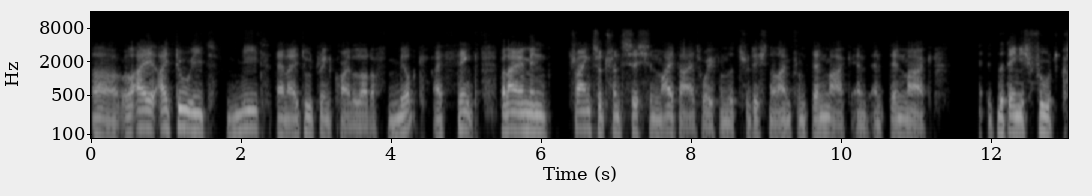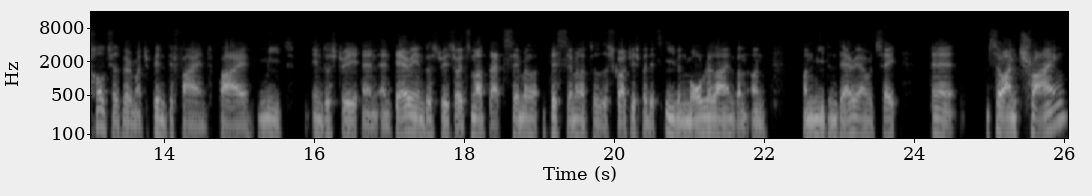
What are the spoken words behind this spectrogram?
Uh, well, I, I do eat meat and I do drink quite a lot of milk, I think, but I am in trying to transition my diet away from the traditional. I'm from Denmark and, and Denmark, the Danish food culture has very much been defined by meat industry and, and dairy industry. So it's not that similar, dissimilar to the Scottish, but it's even more reliant on, on, on meat and dairy, I would say. Uh, so I'm trying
